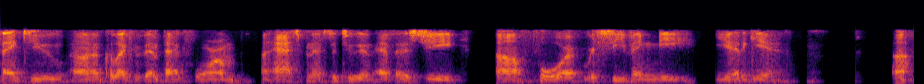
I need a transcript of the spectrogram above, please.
thank you, uh, Collective Impact Forum, uh, Aspen Institute, and FSG uh, for receiving me yet again. I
